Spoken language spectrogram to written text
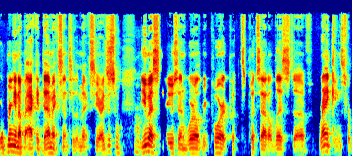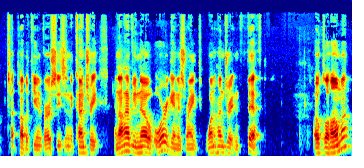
we're bringing up academics into the mix here, I just U.S. News and World Report puts puts out a list of rankings for t- public universities in the country, and I'll have you know Oregon is ranked 105th, Oklahoma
